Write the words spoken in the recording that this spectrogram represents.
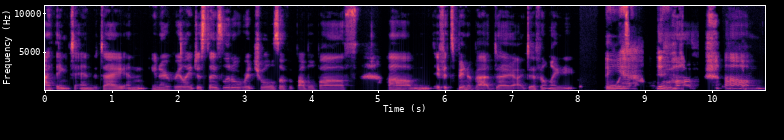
I think to end the day, and you know, really just those little rituals of a bubble bath. Um, if it's been a bad day, I definitely always yeah. um,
